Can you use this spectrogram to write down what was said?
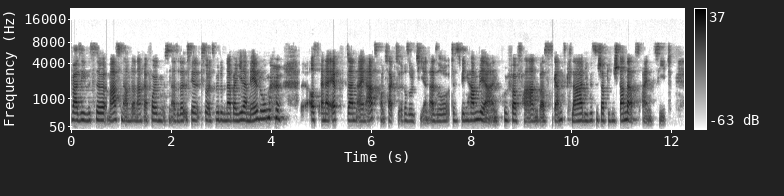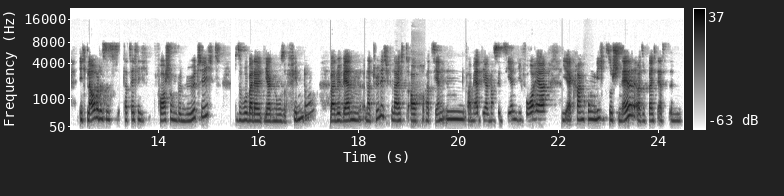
quasi gewisse Maßnahmen danach erfolgen müssen. Also das ist ja so, als würde bei jeder Meldung aus einer App dann ein Arztkontakt resultieren. Also deswegen haben wir ja ein Prüfverfahren, was ganz klar die wissenschaftlichen Standards einzieht. Ich glaube, dass es tatsächlich Forschung benötigt, sowohl bei der Diagnosefindung weil wir werden natürlich vielleicht auch Patienten vermehrt diagnostizieren, die vorher die Erkrankung nicht so schnell, also vielleicht erst in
